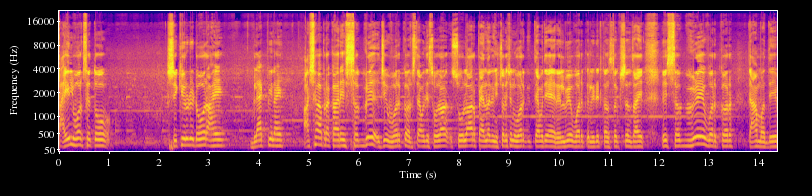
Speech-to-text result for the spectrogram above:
टाईल वर्क्स येतो सिक्युरिटी डोअर आहे ब्लॅक पिन आहे. अशा प्रकारे सगळे जे वर्कर्स त्यामध्ये solar solar panel installation work त्यामध्ये आहे रेल्वे वर्क रिलेटेड कन्स्ट्रक्शन्स आहे. हे सगळे वर्कर त्यामध्ये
